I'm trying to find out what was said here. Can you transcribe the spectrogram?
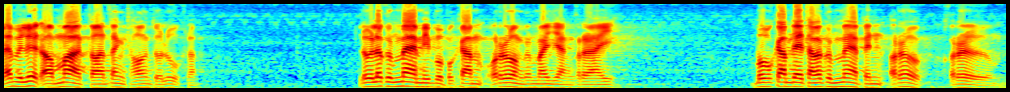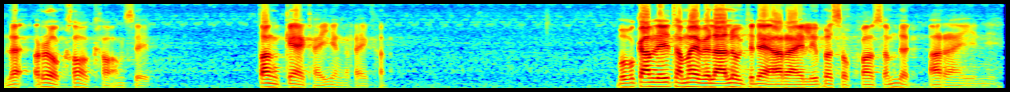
และมีเลือดออกมากตอนตั้งท้องตัวลูกครับ ลูกและคุณแม่มีบุพกรรมร่วมกันมาอย่างไร บุพกรรมใดทำให้คุณแม่เป็นโรคเริมและโรคข้อเข่าอักเสบต้องแก้ไขอย่างไรครับ บุพกรรมใดทำให้เวลาลูกจะได้อะไร หรือประสบความสำเร็จอะไรเนี่ย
